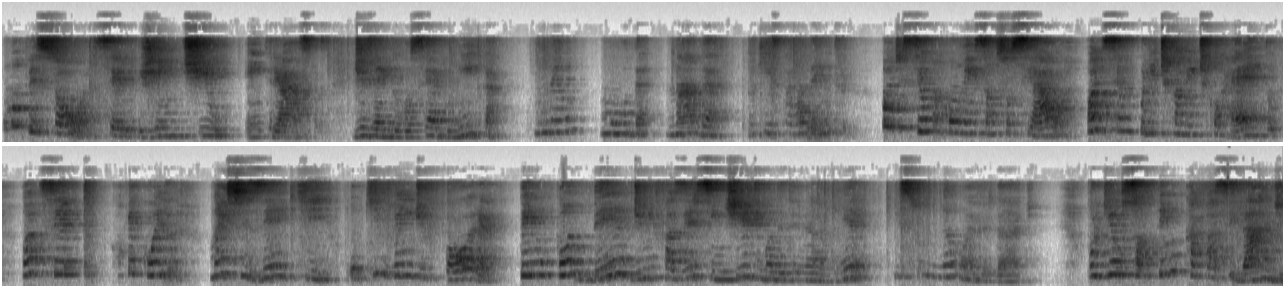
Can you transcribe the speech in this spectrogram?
uma pessoa ser gentil, entre aspas, dizendo você é bonita, não muda nada do que está lá dentro. Pode ser uma convenção social, pode ser um politicamente correto, pode ser qualquer coisa. Mas dizer que o que vem de fora tem o poder de me fazer sentir de uma determinada maneira, isso não é verdade. Porque eu só tenho capacidade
